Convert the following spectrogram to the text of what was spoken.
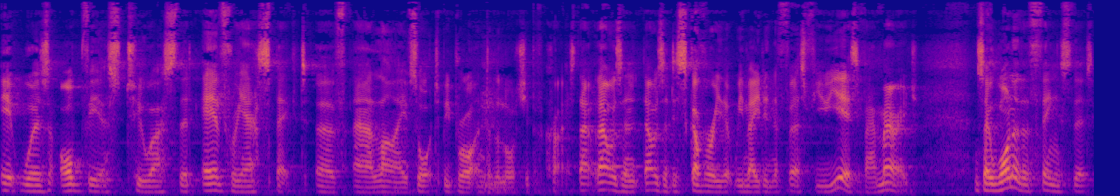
it was obvious to us that every aspect of our lives ought to be brought under the lordship of Christ. That, that, was, a, that was a discovery that we made in the first few years of our marriage. And so, one of the things that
